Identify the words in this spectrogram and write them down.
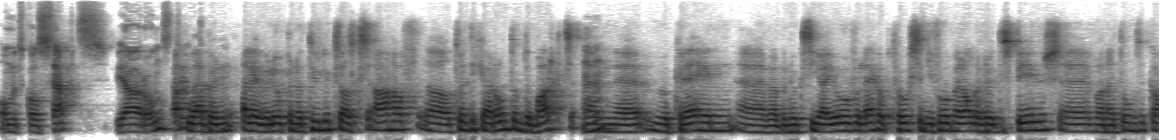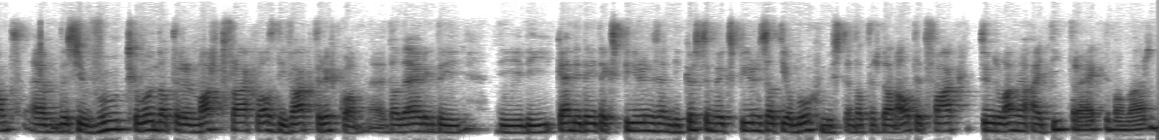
om het concept ja, rond te ja, we, hebben, we lopen natuurlijk, zoals ik ze aangaf, al twintig jaar rond op de markt. Mhm. En uh, we krijgen, uh, we hebben ook CIO-overleg op het hoogste niveau met alle grote spelers uh, vanuit onze kant. Um, dus je voelt gewoon dat er een marktvraag was die vaak terugkwam. dat eigenlijk die, die, die candidate experience en die customer experience, dat die omhoog moest. En dat er dan altijd vaak te lange IT-trajecten van waren.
